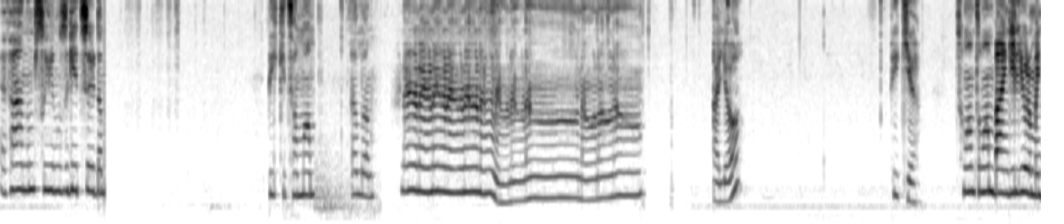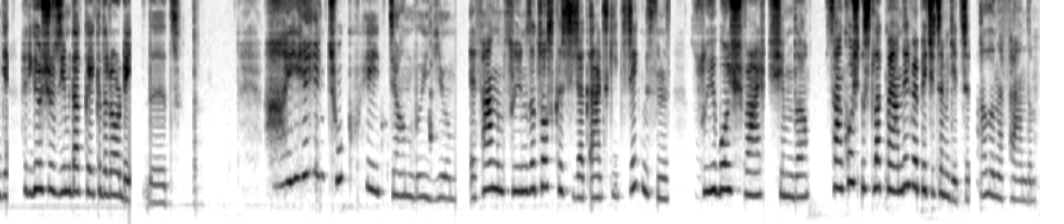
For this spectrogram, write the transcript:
Efendim suyunuzu getirdim. Peki tamam. Alın. Alo? Peki. Tamam tamam ben geliyorum hadi. Hadi görüşürüz 20 dakikaya kadar oradayım. Dıt. Ay çok heyecanlıyım. Efendim suyunuza toz kaçacak artık içecek misiniz? Suyu boş ver şimdi. Sen koş ıslak mendil ve peçetemi getir. Alın efendim.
